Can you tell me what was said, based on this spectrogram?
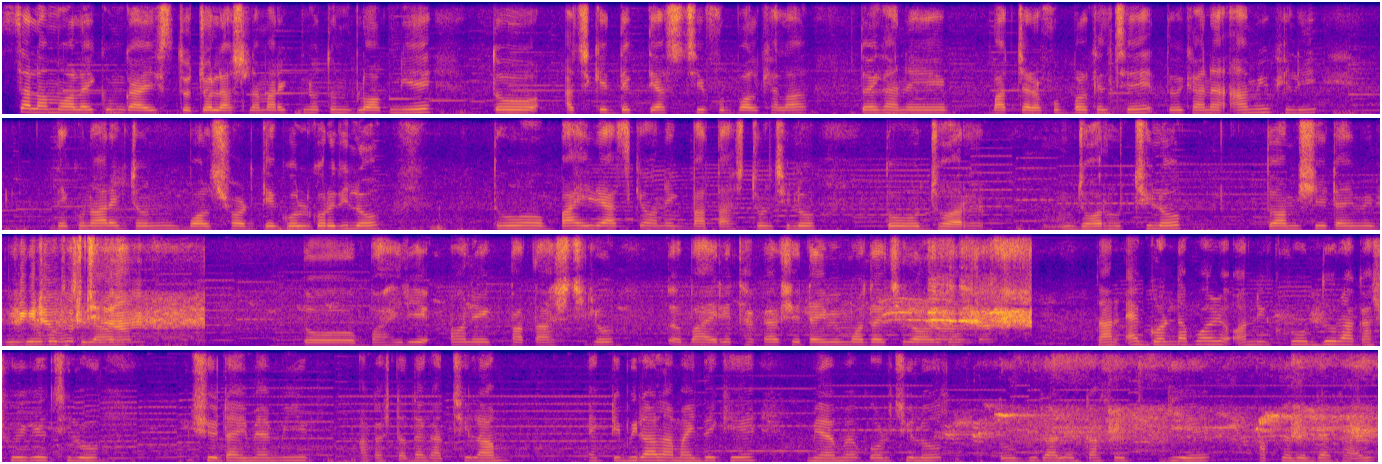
আসসালামু আলাইকুম গাইস তো চলে আসলাম আর আরেকটি নতুন ব্লগ নিয়ে। তো আজকে দেখতে আসছি ফুটবল খেলা। তো এখানে বাচ্চারা ফুটবল খেলছে। তো এখানে আমিও খেলি। দেখুন, আরেকজন বল শট দিয়ে গোল করে দিল। তো বাইরে আজকে অনেক বাতাস চলছিল। তো ঝড় ঝড় হচ্ছিল। তো আমি সেই টাইমে ভিডিও করছিলাম। তো বাইরে অনেক বাতাস ছিল। তো বাইরে থাকার সে টাইমে মজা ছিল আলাদা। তার এক ঘণ্টা পরে অনেক রোদ্দুর আকাশ হয়ে গিয়েছিল। সে টাইমে আমি আকাশটা দেখাচ্ছিলাম। একটি বিড়াল আমায় দেখে ম্যামে করছিল। তো বিড়ালের কাছে গিয়ে আপনাদের দেখাই।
